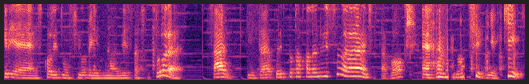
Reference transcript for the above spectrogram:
é, escolhido um filme aí de uma lista futura, sabe? Então é por isso que eu tô falando isso antes, tá bom? É, vamos seguir aqui.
